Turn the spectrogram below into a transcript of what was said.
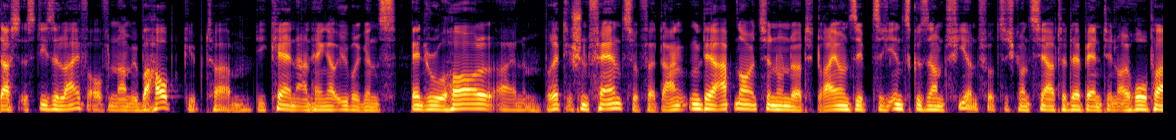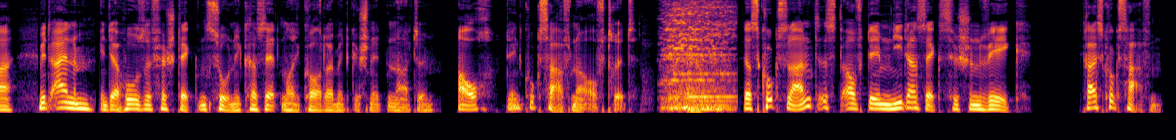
Dass es diese Live-Aufnahmen überhaupt gibt, haben die Can-Anhänger übrigens Andrew Hall, einem britischen Fan, zu verdanken, der ab 1973 insgesamt 44 Konzerte der Band in Europa mit einem in der Hose versteckten Sony-Kassettenrekorder mitgeschnitten hatte. Auch den Cuxhavener Auftritt. Das Cuxland ist auf dem niedersächsischen Weg. Kreis Cuxhaven.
